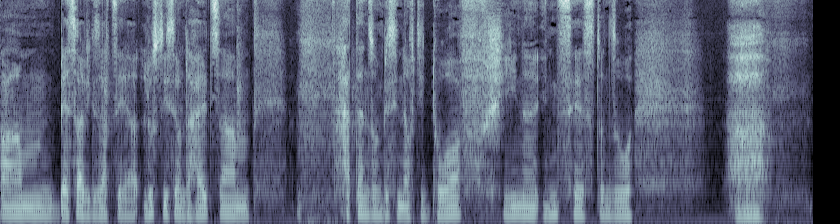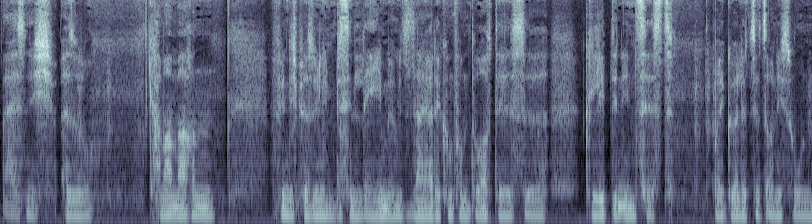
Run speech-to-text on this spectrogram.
Ähm, besser, wie gesagt, sehr lustig, sehr unterhaltsam. Hat dann so ein bisschen auf die Dorfschiene, Inzest und so. Ah, weiß nicht, also kann man machen. Finde ich persönlich ein bisschen lame, irgendwie zu sagen, ja, der kommt vom Dorf, der ist, äh, lebt in Inzest. Bei Görlitz jetzt auch nicht so ein,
